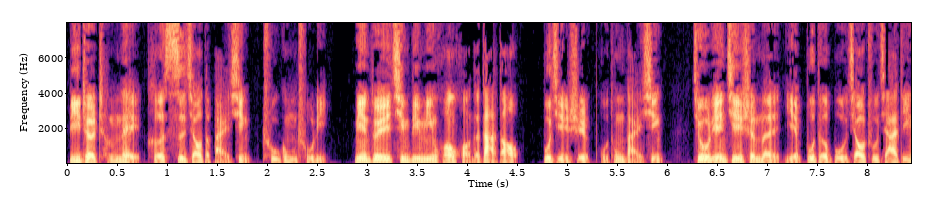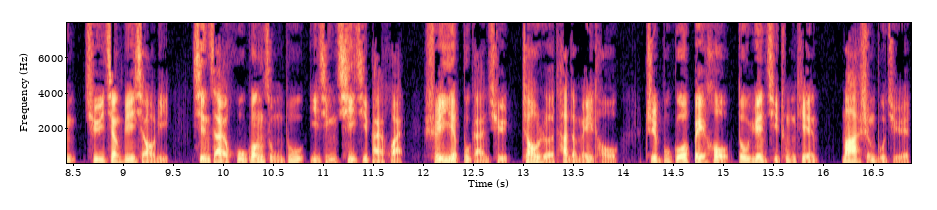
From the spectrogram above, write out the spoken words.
逼着城内和四郊的百姓出工出力。面对清兵明晃晃的大刀，不仅是普通百姓，就连近身们也不得不交出家丁去江边效力。现在湖广总督已经气急败坏，谁也不敢去招惹他的眉头。只不过背后都怨气冲天，骂声不绝。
